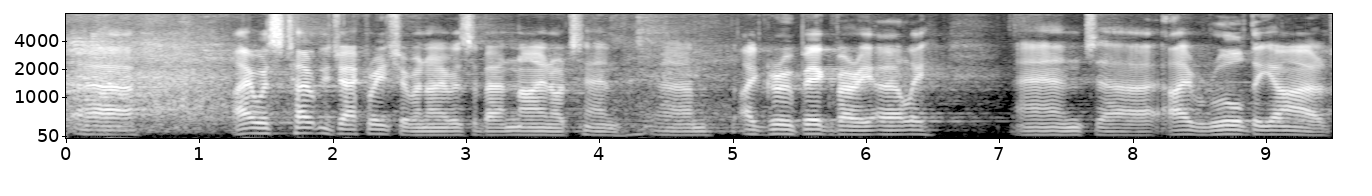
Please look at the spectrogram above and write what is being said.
Uh, I was totally Jack Reacher when I was about nine or ten. Um, I grew big very early, and uh, I ruled the yard.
